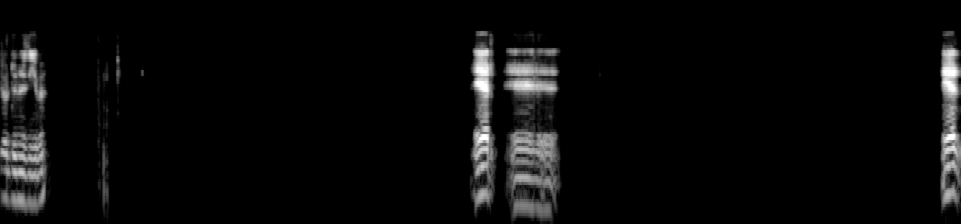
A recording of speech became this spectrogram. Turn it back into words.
Gördüğünüz gibi. Eğer e, eğer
